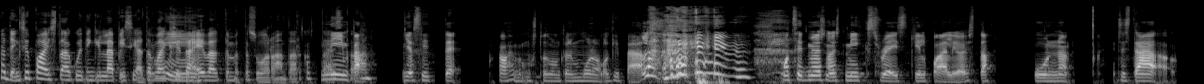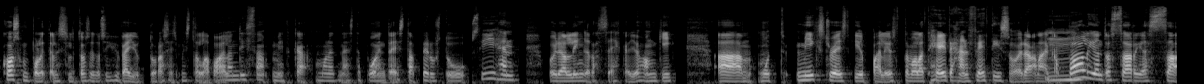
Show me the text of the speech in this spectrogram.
Jotenkin se paistaa kuitenkin läpi sieltä, vaikka Niin. sitä ei välttämättä suoraan tarkoittaisikaan. Niinpä. Ja sitten, kauhean musta on tullut monologi päällä. Mutta sitten myös noista mixed race-kilpailijoista, kun siis tämä Cosmopolitanissa oli tosi tosi hyvä juttu rasismista Love Islandissa, mitkä monet näistä pointeista perustuu siihen. Voidaan linkata se ehkä johonkin. Um, Mutta mixed race-kilpailijoista tavallaan, että heitähän fetisoidaan aika Mm. paljon tuossa sarjassa,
